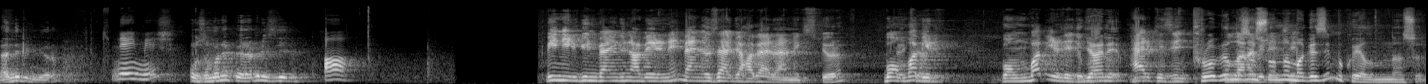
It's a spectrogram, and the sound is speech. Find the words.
Ben de bilmiyorum. Neymiş? O zaman hep beraber izleyelim. Aa. Bir Nilgün Bengün haberini ben özel bir haber vermek istiyorum. Bomba Peki. bir bomba bir dedikodu. Yani herkesin Programımızın sonuna kullanabileceği. magazin mi koyalım bundan sonra?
